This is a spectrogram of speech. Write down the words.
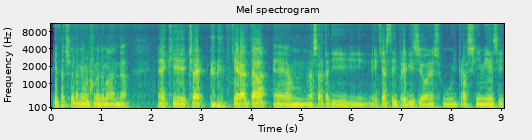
Io faccio la mia ultima domanda, è che, cioè, che in realtà è una sorta di richiesta di previsione sui prossimi mesi,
